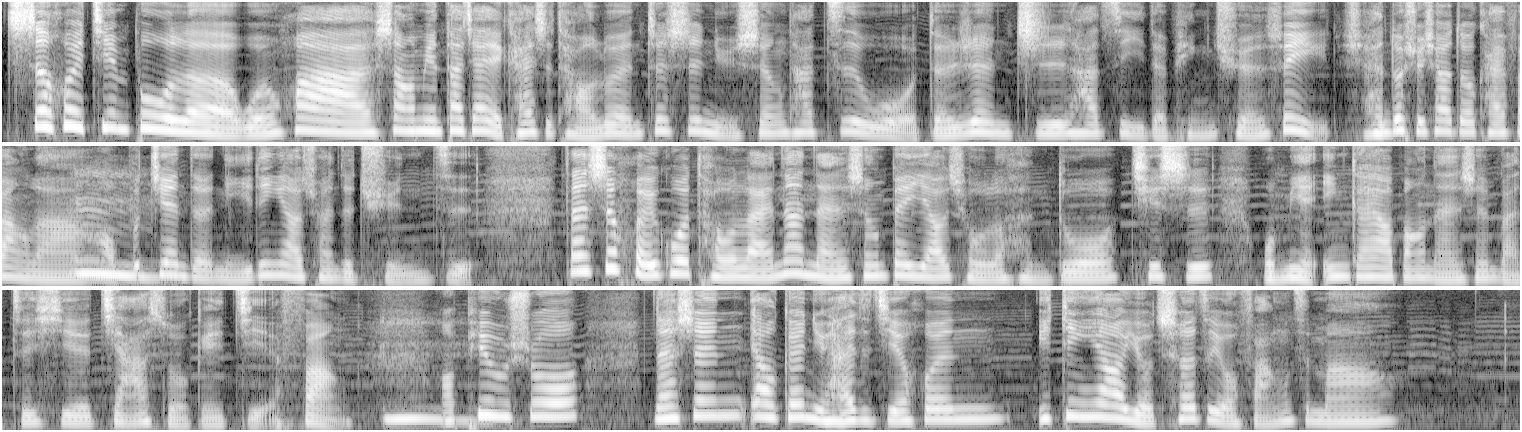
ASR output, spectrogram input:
社会进步了，文化上面大家也开始讨论，这是女生她自我的认知，她自己的平权，所以很多学校都开放了啊，嗯，不见得你一定要穿着裙子。但是回过头来，那男生被要求了很多，其实我们也应该要帮男生把这些枷锁给解放。嗯，哦，譬如说，男生要跟女孩子结婚，一定要有车子有房子吗？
